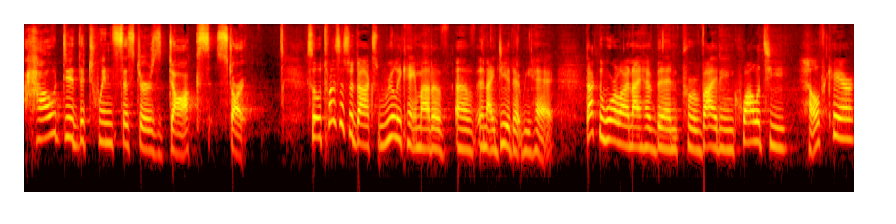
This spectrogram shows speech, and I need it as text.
how did the twin sisters docs start? So Twin Sister Docs really came out of, of an idea that we had. Dr. Wardlaw and I have been providing quality health care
